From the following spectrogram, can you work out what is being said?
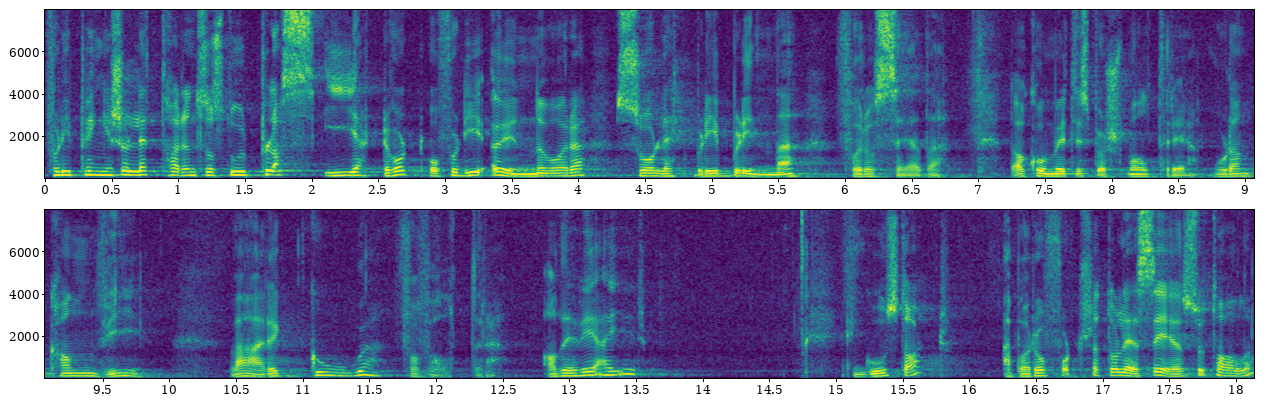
Fordi penger så lett har en så stor plass i hjertet vårt, og fordi øynene våre så lett blir blinde for å se det. Da kommer vi til spørsmål tre. Hvordan kan vi være gode forvaltere av det vi eier? En god start er bare å fortsette å lese Jesu tale.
